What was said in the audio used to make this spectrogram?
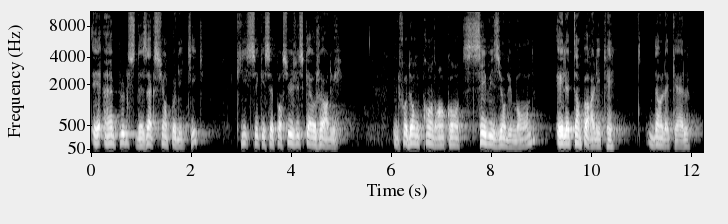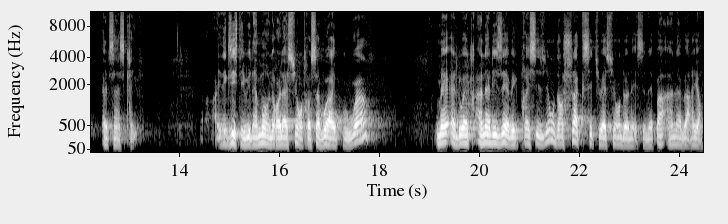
et impulse des actions politiques, qui, ce qui se poursuit jusqu'à aujourd'hui. Il faut donc prendre en compte ces visions du monde et les temporalités dans lesquelles elles s'inscrivent. Il existe évidemment une relation entre savoir et pouvoir, mais elle doit être analysée avec précision dans chaque situation donnée. Ce n'est pas un invariant.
